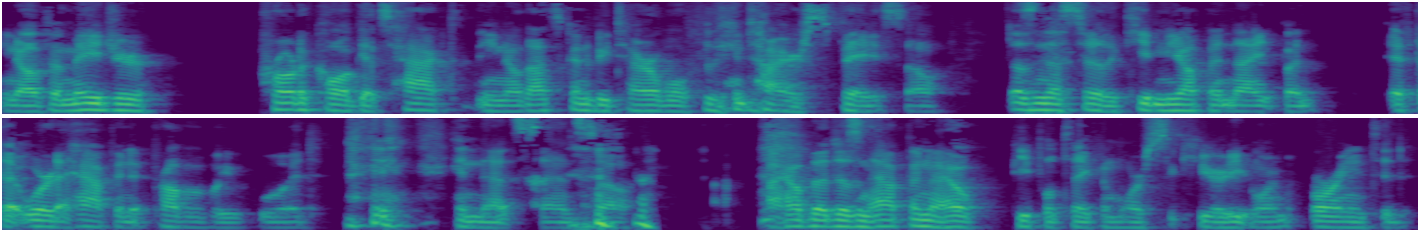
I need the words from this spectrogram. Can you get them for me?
you know, if a major protocol gets hacked, you know, that's going to be terrible for the entire space. So it doesn't necessarily keep me up at night, but if that were to happen, it probably would in that sense. So I hope that doesn't happen. I hope people take a more security oriented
